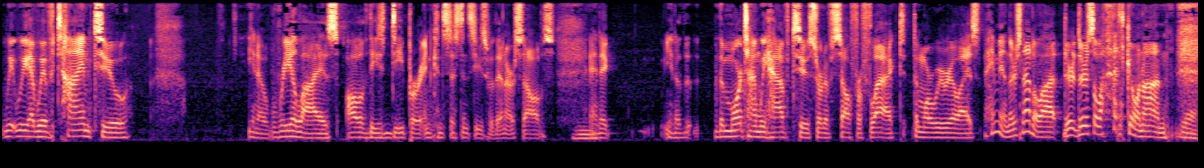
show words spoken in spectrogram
we we have, we have time to you know realize all of these deeper inconsistencies within ourselves, hmm. and it you know the, the more time we have to sort of self reflect, the more we realize, hey man, there's not a lot there, there's a lot going on, Yeah.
